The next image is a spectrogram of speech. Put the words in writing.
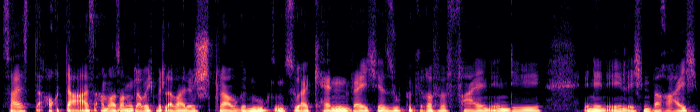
Das heißt, auch da ist Amazon, glaube ich, mittlerweile schlau genug, um zu erkennen, welche Suchbegriffe fallen in, die, in den ähnlichen Bereich.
